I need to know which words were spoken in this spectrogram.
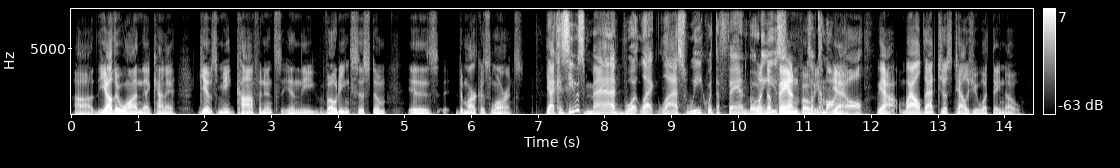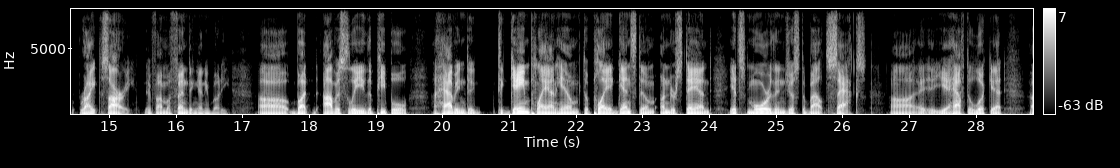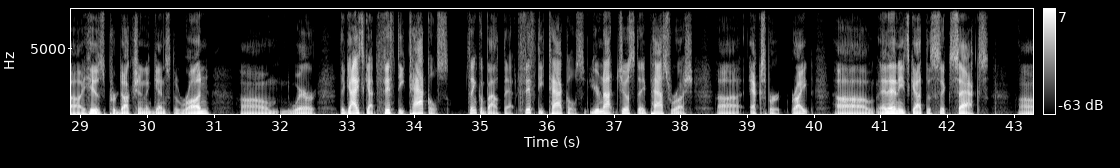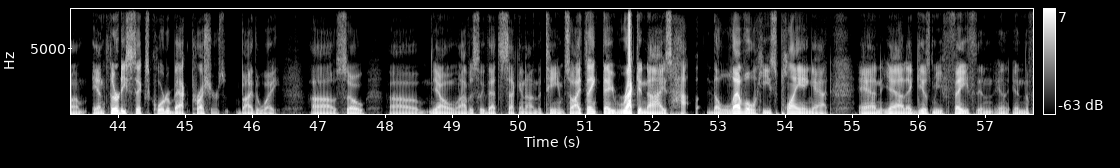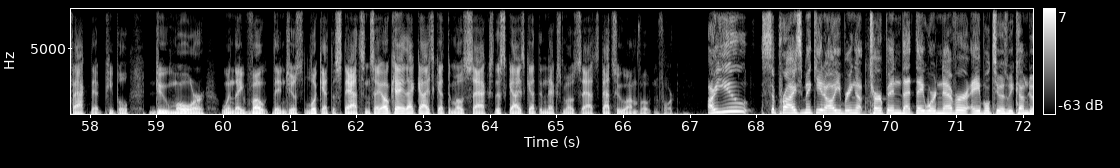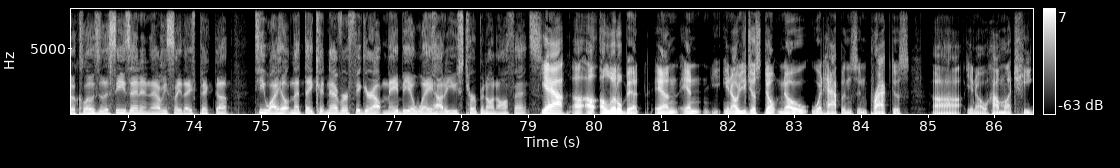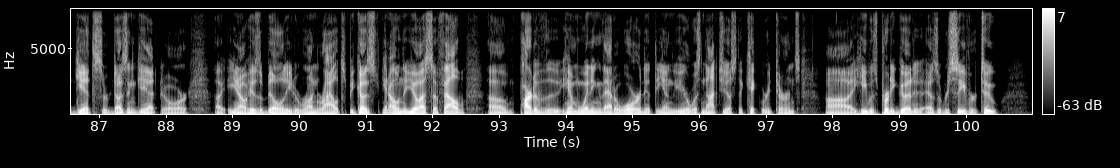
Uh, the other one that kind of gives me confidence in the voting system is Demarcus Lawrence. Yeah, because he was mad what like last week with the fan voting. With the He's- fan he's like, voting. Come on, yeah. y'all. Yeah. Well, that just tells you what they know, right? Sorry if I'm offending anybody. Uh, but obviously, the people having to, to game plan him, to play against him, understand it's more than just about sacks. Uh, you have to look at uh, his production against the run, um, where the guy's got 50 tackles. Think about that 50 tackles. You're not just a pass rush uh, expert, right? Uh, and then he's got the six sacks um, and 36 quarterback pressures, by the way. Uh, so, uh, you know, obviously that's second on the team. So I think they recognize how, the level he's playing at. And yeah, that gives me faith in, in, in the fact that people do more when they vote than just look at the stats and say, okay, that guy's got the most sacks. This guy's got the next most sacks. That's who I'm voting for. Are you surprised, Mickey, at all? You bring up Turpin that they were never able to, as we come to a close of the season, and obviously they've picked up T.Y. Hilton, that they could never figure out maybe a way how to use Turpin on offense? Yeah, a, a, little bit, and and you know you just don't know what happens in practice. Uh, you know how much he gets or doesn't get, or uh, you know his ability to run routes because you know in the USFL, uh, part of the, him winning that award at the end of the year was not just the kick returns. Uh, he was pretty good as a receiver too.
